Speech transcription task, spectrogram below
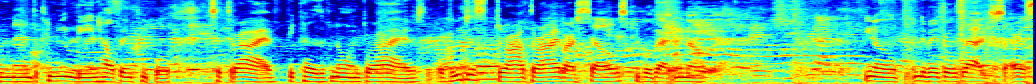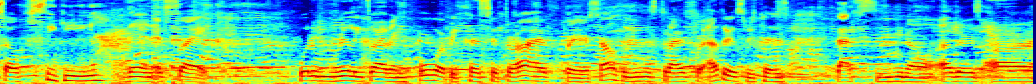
you know, the community and helping people to thrive. Because if no one thrives, if we just thrive ourselves, people that you know you know, individuals that just are self-seeking, then it's like, what are we really thriving for? Because to thrive for yourself, you just thrive for others because that's, you know, others are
